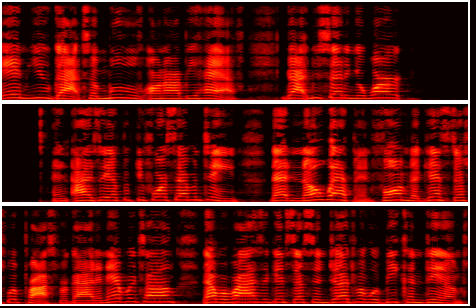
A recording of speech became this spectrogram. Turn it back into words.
in you, God, to move on our behalf. God, you said in your word, in Isaiah 54 17, that no weapon formed against us would prosper, God, and every tongue that will rise against us in judgment would be condemned.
